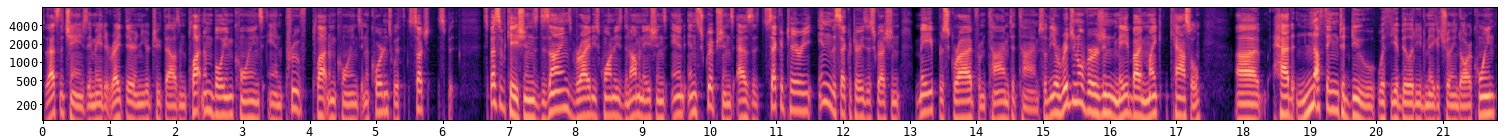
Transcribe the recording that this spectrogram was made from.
so that's the change. They made it right there in year 2000. Platinum bullion coins and proof platinum coins in accordance with such spe- specifications, designs, varieties, quantities, denominations, and inscriptions as the secretary in the secretary's discretion may prescribe from time to time. So the original version made by Mike Castle uh, had nothing to do with the ability to make a trillion dollar coin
